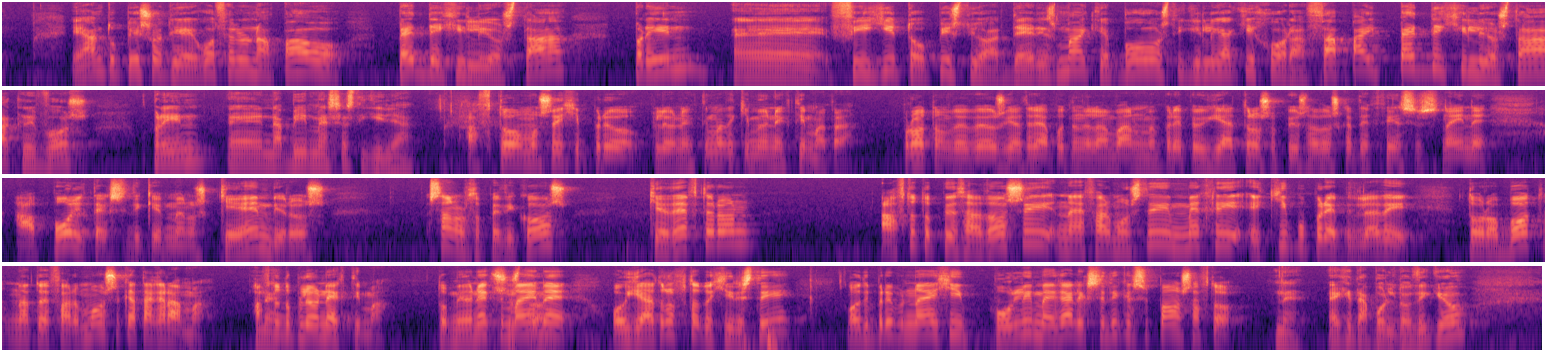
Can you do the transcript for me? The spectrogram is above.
Εάν του πεις ότι εγώ θέλω να πάω 5 χιλιοστά πριν ε, φύγει το πίστιο αντέρισμα και μπω στην κοιλιακή χώρα. Θα πάει 5 χιλιοστά ακριβώς πριν ε, να μπει μέσα στην κοιλιά. Αυτό όμως έχει πλεονεκτήματα και μειονεκτήματα. Πρώτον, βεβαίως, γιατρέ, από ό,τι αντιλαμβάνουμε, πρέπει ο γιατρός, ο οποίος θα δώσει κατευθύνσεις, να είναι απόλυτα εξειδικευμένος και έμπειρος σαν ορθοπαιδικός. Και δεύτερον, αυτό το οποίο θα δώσει να εφαρμοστεί μέχρι εκεί που πρέπει. Δηλαδή, το ρομπότ να το εφαρμόσει κατά γράμμα. Αυτό είναι το πλεονέκτημα. Το μειονέκτημα είναι ο γιατρός που θα το χειριστεί ότι πρέπει να έχει πολύ μεγάλη εξειδίκευση πάνω σε αυτό. Ναι, έχετε απόλυτο δίκιο.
